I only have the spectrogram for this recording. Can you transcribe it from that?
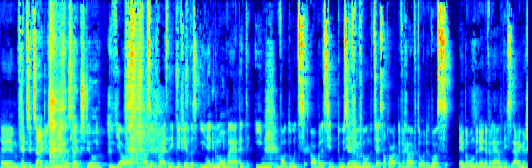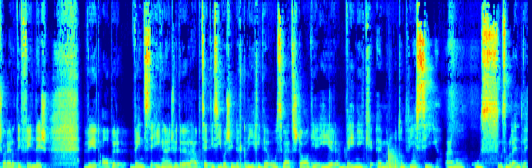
Ähm, Haben Sie jetzt eigentlich mehr als letztes Jahr? Ja, also ich weiß nicht, wie viel das reingelassen werden in Vaduz, aber es sind 1500 ja. Saisonkarten verkauft worden, was eben unter diesen Verhältnissen eigentlich schon relativ viel ist. Wird aber, wenn es irgendwann wieder erlaubt hätte, sein, wahrscheinlich gleich in den Auswärtsstadien eher wenig ähm, rot und weiß sein. Einmal aus, aus dem Ländle.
